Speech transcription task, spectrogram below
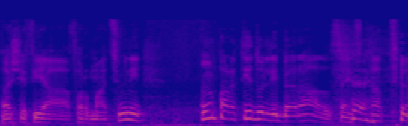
uh, șefia formațiunii, în Partidul Liberal s-a iscat uh,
